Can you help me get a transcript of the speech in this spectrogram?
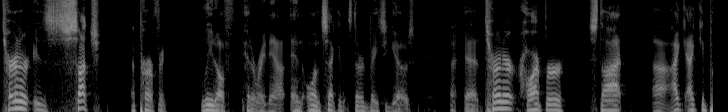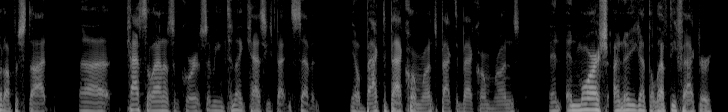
Turner is such a perfect leadoff hitter right now, and on second, third base he goes. Uh, uh, Turner, Harper, Stott. Uh, I I can put up a Stott. Uh, Castellanos, of course. I mean, tonight Cassie's batting seventh. You know, back to back home runs, back to back home runs, and and Marsh. I know you got the lefty factor.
